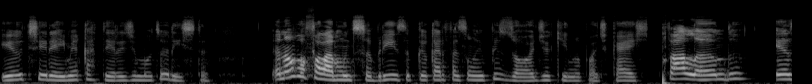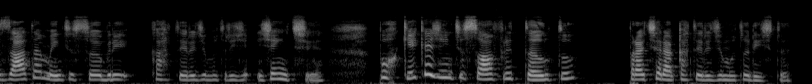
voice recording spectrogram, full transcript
eu tirei minha carteira de motorista. Eu não vou falar muito sobre isso porque eu quero fazer um episódio aqui no podcast falando exatamente sobre carteira de motorista. Gente, por que, que a gente sofre tanto para tirar a carteira de motorista?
